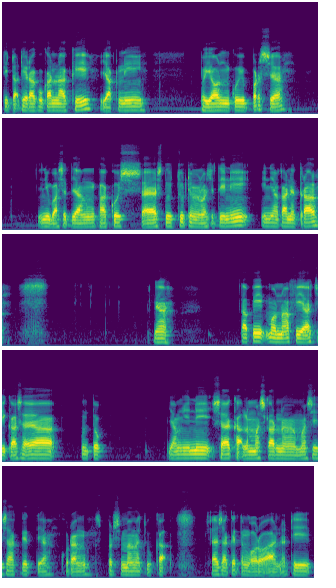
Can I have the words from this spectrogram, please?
tidak diragukan lagi yakni Beyond Kuipers ya. Ini wasit yang bagus. Saya setuju dengan wasit ini. Ini akan netral. Nah tapi mohon maaf ya jika saya untuk yang ini saya agak lemas karena masih sakit ya. Kurang bersemangat juga. Saya sakit tenggorokan. Jadi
